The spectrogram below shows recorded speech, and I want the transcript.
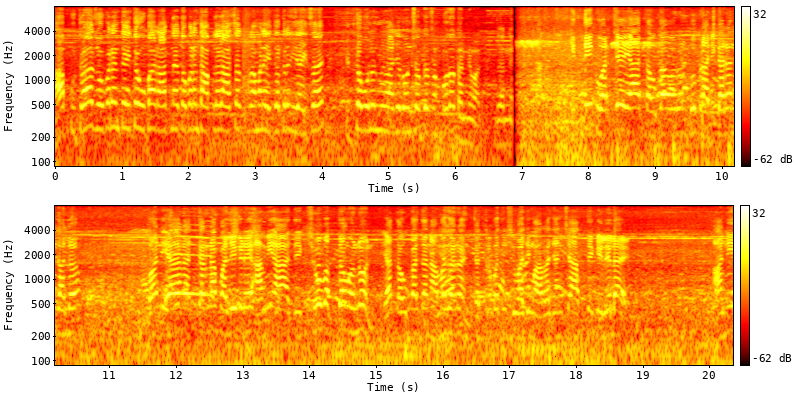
हा पुतळा जोपर्यंत इथे उभा राहत नाही तोपर्यंत आपल्याला अशाच प्रमाणे एकत्र यायचं आहे. इतकं बोलून मी माझे दोन शब्द संपवतो. धन्यवाद धन्यवाद. कित्येक वर्ष या चौकावरून खूप राजकारण झालं. पण या राजकारणापलीकडे आम्ही आज एक शोभक्त म्हणून या चौकाचं नामकरण छत्रपती शिवाजी महाराजांच्या हस्ते केलेलं आहे. आणि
